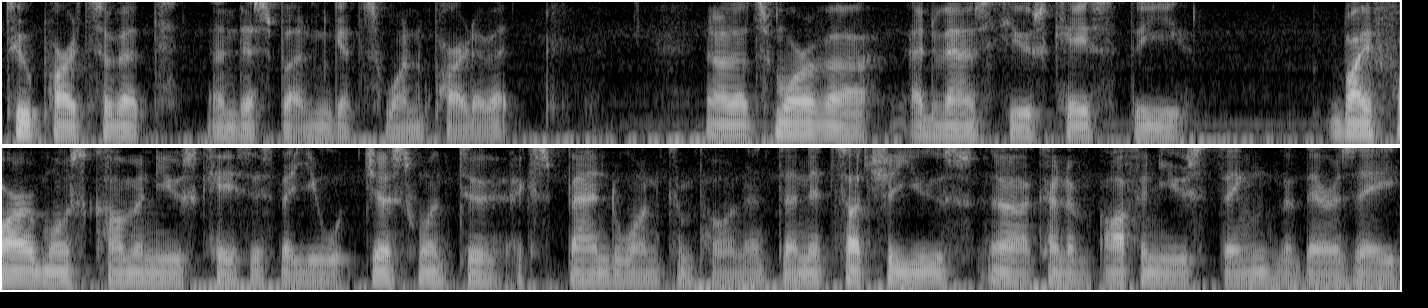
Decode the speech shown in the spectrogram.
two parts of it and this button gets one part of it. Now that's more of a advanced use case. The by far most common use case is that you just want to expand one component and it's such a use uh, kind of often used thing that there's a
